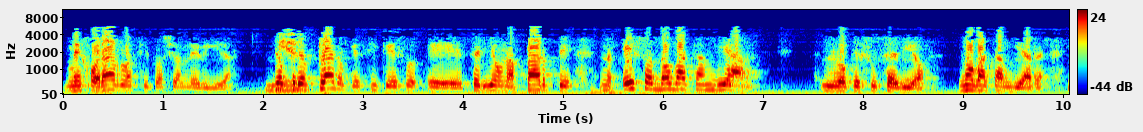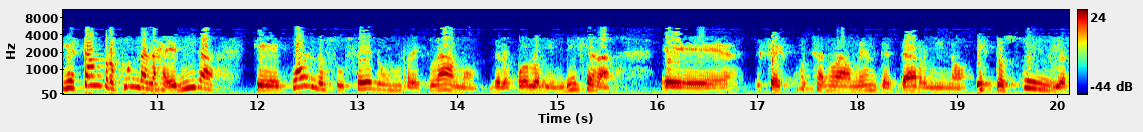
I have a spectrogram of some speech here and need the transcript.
mejorar la situación de vida. Yo Bien. creo, claro que sí que eso eh, sería una parte, no, eso no va a cambiar lo que sucedió, no va a cambiar. Y es tan profunda las heridas que cuando sucede un reclamo de los pueblos indígenas, eh, se escucha nuevamente el término, estos indios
